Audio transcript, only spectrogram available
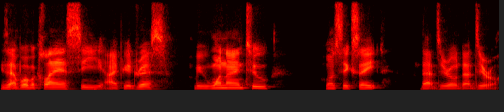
Example of a class C IP address be 192.168.0.0.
